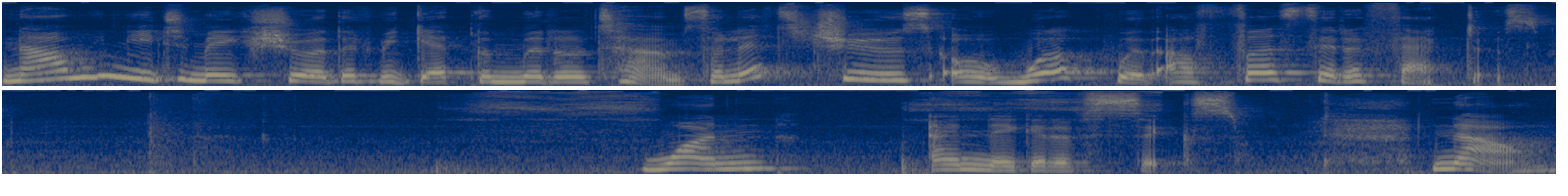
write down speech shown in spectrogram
Now we need to make sure that we get the middle term. So let's choose or work with our first set of factors. 1 and negative 6. Now,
